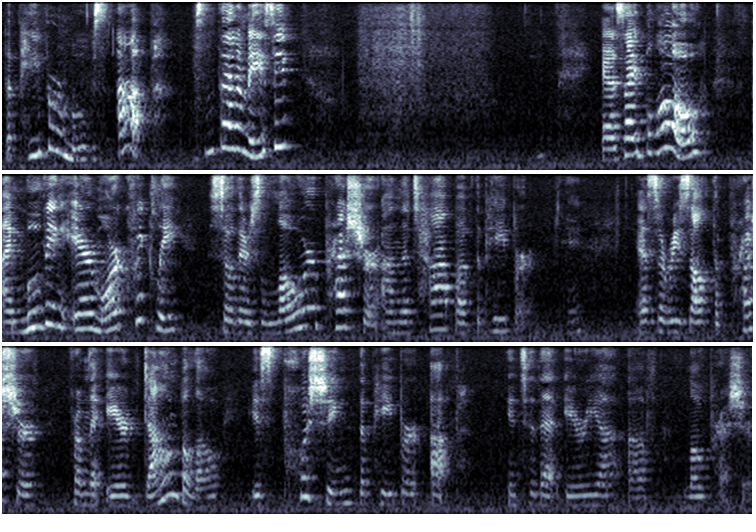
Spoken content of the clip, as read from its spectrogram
The paper moves up. Isn't that amazing? As I blow, I'm moving air more quickly so there's lower pressure on the top of the paper. Okay? As a result, the pressure from the air down below is pushing the paper up into that area of low pressure.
